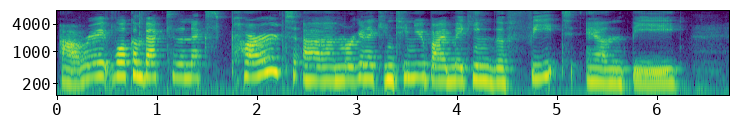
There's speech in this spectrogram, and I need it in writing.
All right, welcome back to the next part. Um, we're going to continue by making the feet and the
